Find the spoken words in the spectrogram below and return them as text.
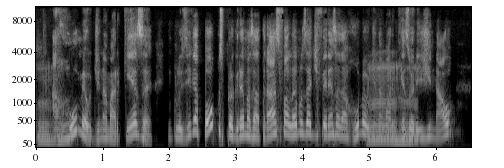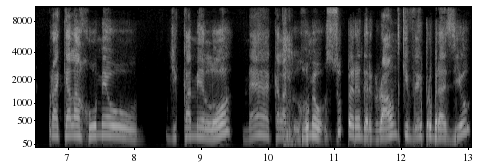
Uhum. A Rummel dinamarquesa, inclusive há poucos programas atrás falamos da diferença da Rummel uhum. dinamarquesa original para aquela Rummel de camelô, né? Aquela Rummel super underground que veio para o Brasil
